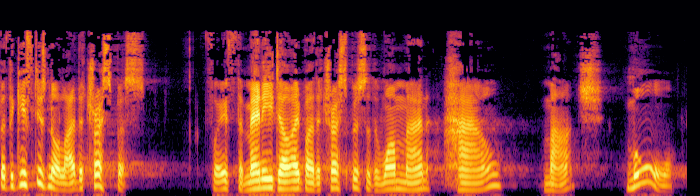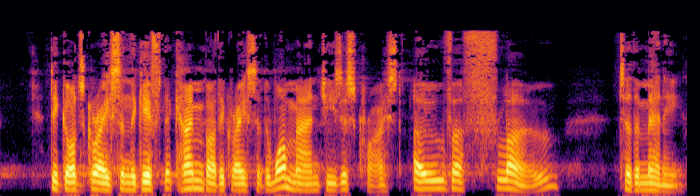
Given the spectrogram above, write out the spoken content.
but the gift is not like the trespass. For if the many died by the trespass of the one man, how much more did God's grace and the gift that came by the grace of the one man, Jesus Christ, overflow to the many?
